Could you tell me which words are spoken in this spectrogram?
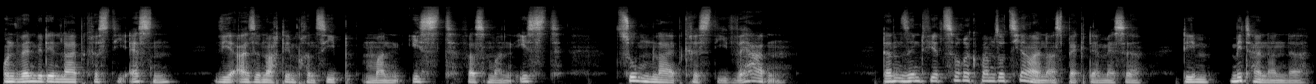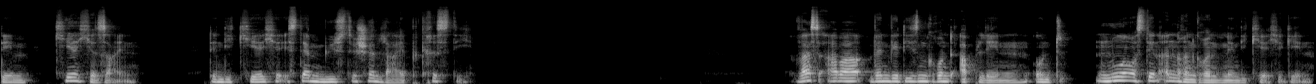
Und wenn wir den Leib Christi essen, wir also nach dem Prinzip man isst, was man isst, zum Leib Christi werden, dann sind wir zurück beim sozialen Aspekt der Messe, dem Miteinander, dem Kirche sein. Denn die Kirche ist der mystische Leib Christi. Was aber, wenn wir diesen Grund ablehnen und nur aus den anderen Gründen in die Kirche gehen?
